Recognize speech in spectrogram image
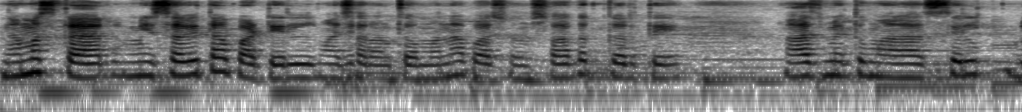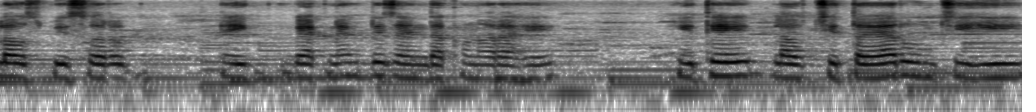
नमस्कार मी सविता पाटील माझ्या सरांचं मनापासून स्वागत करते. आज मी तुम्हाला सिल्क ब्लाऊज पीसवर एक बॅकनेक डिझाईन दाखवणार आहे. इथे ब्लाऊजची तयार उंची ही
